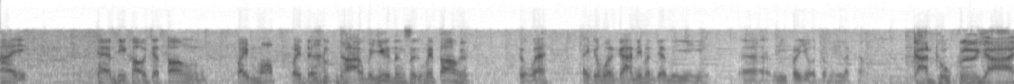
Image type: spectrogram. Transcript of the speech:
ให้ แทนที่เขาจะต้องไปม็อบไปเดินทางไปยื่นหนังสือไม่ต้องถูกไหมไอกระบวนการนี้มันจะมีมีประโยชน์ตรงนี้แหละครับ การถูกรื้อย้าย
